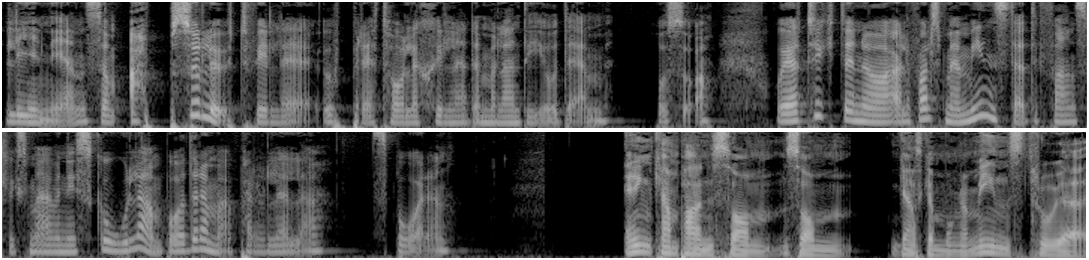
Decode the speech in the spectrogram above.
linjen som absolut ville upprätthålla skillnaden mellan det och dem och så. Och jag tyckte nog, i alla fall som jag minns det, att det fanns liksom även i skolan, båda de här parallella spåren. En kampanj som, som ganska många minns tror jag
